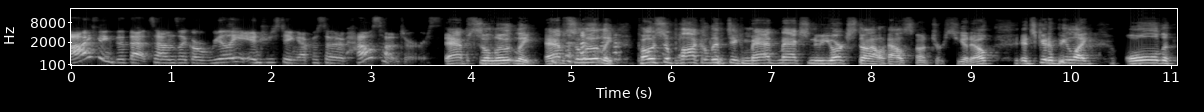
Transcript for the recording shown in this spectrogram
I think that that sounds like a really interesting episode of House Hunters. Absolutely, absolutely. Post-apocalyptic Mad Max New York style house hunters. You know, it's going to be like old,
